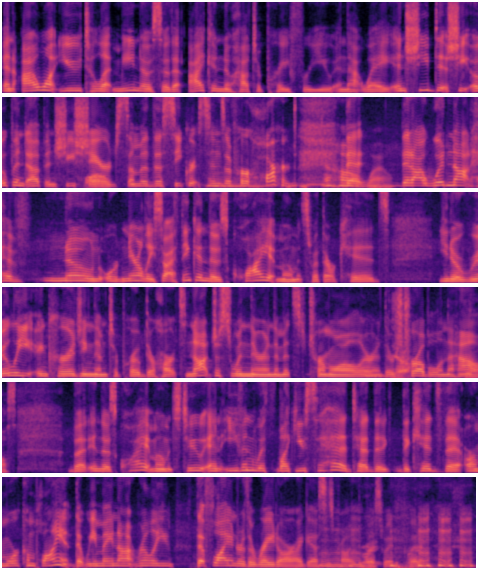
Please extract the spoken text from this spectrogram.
And I want you to let me know so that I can know how to pray for you in that way. And she did, she opened up and she shared wow. some of the secret sins mm. of her mm. heart oh, that, wow. that I would not have known ordinarily. So I think in those quiet moments with our kids, you know, really encouraging them to probe their hearts, not just when they're in the midst of turmoil or there's yeah. trouble in the house. Yeah but in those quiet moments too and even with like you said tedd the, the kids that are more compliant that we may not really that fly under the radar i guess is probably mm-hmm. the best way to put it.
